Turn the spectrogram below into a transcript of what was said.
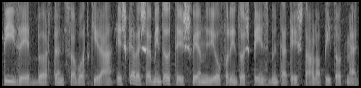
10 év börtönt szabott ki rá, és kevesebb mint 5,5 millió forintos pénzbüntetést állapított meg.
